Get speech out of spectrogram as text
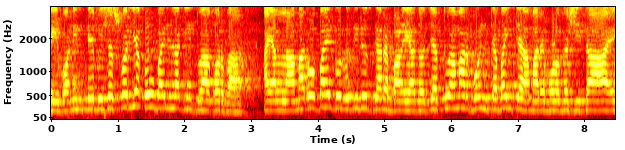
এই বনিনতে বিশেষ করিয়া ও বাইর লাগি দোয়া করবা আয় আল্লাহ আমার ও বাই গো রুজি রোজগার বাড়াইয়া দাও যেহেতু আমার বোনটা বাইটা আমার বড় বেশি চায়।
